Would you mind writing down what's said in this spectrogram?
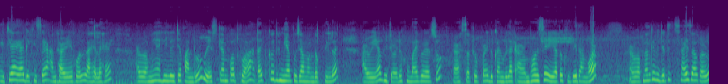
এতিয়া এয়া দেখিছে আন্ধাৰেই হ'ল লাহে লাহে। আৰু আমি আহিলোঁ এতিয়া পাণ্ডুৰ ৰেষ্ট কেম্পত হোৱা আটাইতকৈ ধুনীয়া পূজা মণ্ডপটিলৈ। আৰু এয়া ভিতৰতে সোমাই গৈ আছোঁ। ৰাস্তাটোৰ পৰাই দোকানবিলাক আৰম্ভ হৈছে এয়াটো খুবেই ডাঙৰ। আৰু আপোনালোকে ভিডিঅ'টোত চাই যাওক আৰু।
